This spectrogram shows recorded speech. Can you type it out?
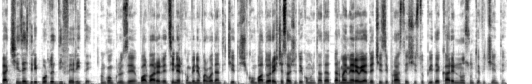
ca 50 de reporturi diferite. În concluzie, Valve are rețineri când vine vorba de anticid și cumva dorește să ajute comunitatea, dar mai mereu ia decizii proaste și stupide care nu sunt eficiente.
